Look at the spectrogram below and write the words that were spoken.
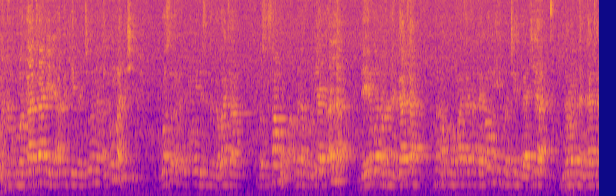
wannan kuma gata ne da aka keɓance wannan al'umma da shi. Wasu al'ummomi da suka gabata ba su samu ba. Muna godiya ga Allah da ya mana wannan gata. Muna kuma fatan Allah ya ba mu ikon cin gajiya na wannan gata.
